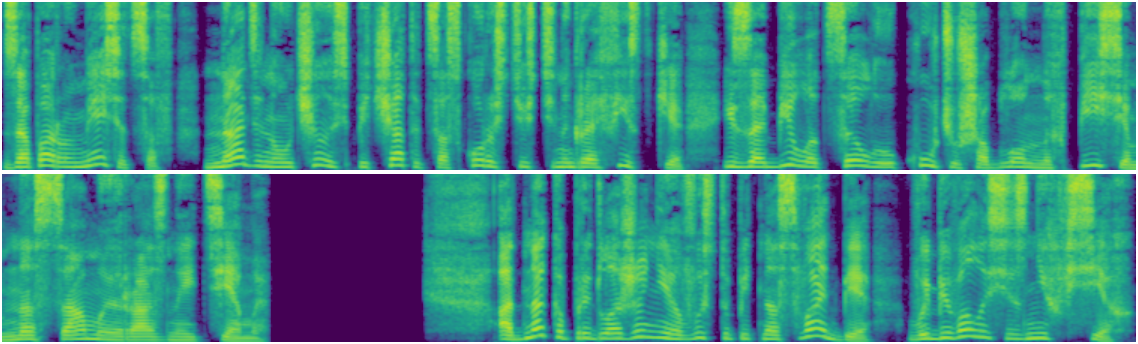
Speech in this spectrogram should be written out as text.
За пару месяцев Надя научилась печатать со скоростью стенографистки и забила целую кучу шаблонных писем на самые разные темы. Однако предложение выступить на свадьбе выбивалось из них всех,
